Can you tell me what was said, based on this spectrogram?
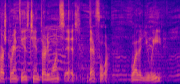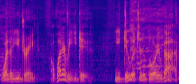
1 Corinthians 10:31 says, "Therefore, whether you eat, whether you drink, or whatever you do, you do it to the glory of God."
